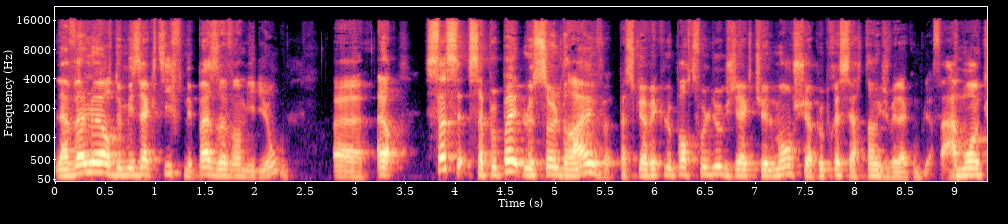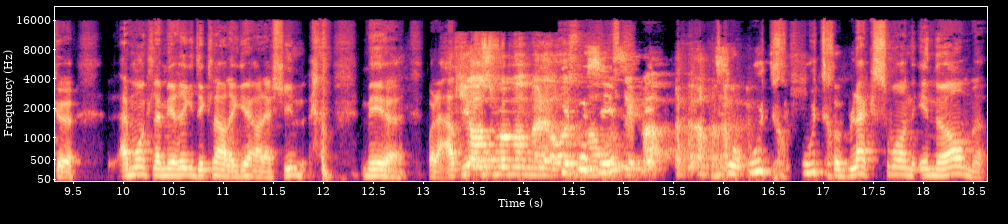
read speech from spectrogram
la valeur de mes actifs n'est pas à 20 millions. Euh, alors, ça, ça peut pas être le seul drive parce qu'avec le portfolio que j'ai actuellement, je suis à peu près certain que je vais l'accomplir. Enfin, à moins que, à moins que l'Amérique déclare la guerre à la Chine. Mais euh, voilà. Qui en ce moment, malheureusement, on ne sait pas. Disons, outre, outre Black Swan énorme,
